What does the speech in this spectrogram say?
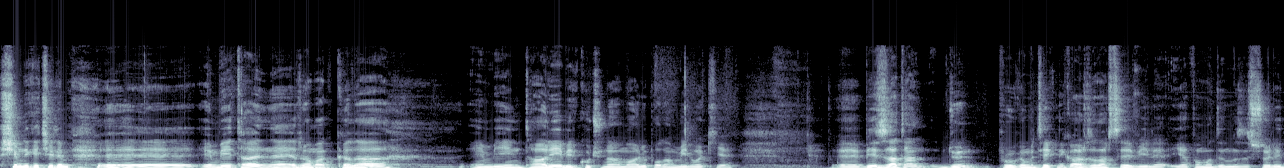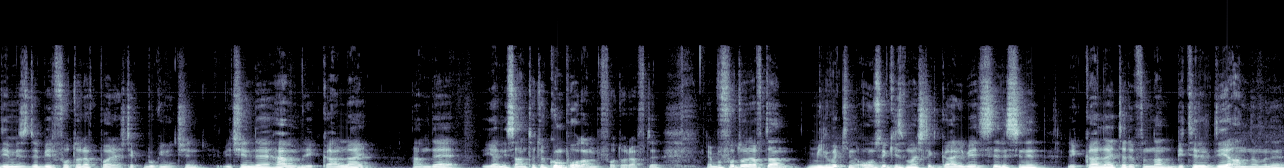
Şimdi geçelim eee NBA tarihine Ramakkala NBA'in tarihi bir koçuna mağlup olan Milwaukee'ye. Eee, biz zaten dün programı teknik arızalar sebebiyle yapamadığımızı söylediğimizde bir fotoğraf paylaştık bugün için. İçinde hem Rick Carlisle hem de Yanis Antetokounmpo olan bir fotoğraftı. E, bu fotoğraftan Milwaukee'nin 18 maçlık galibiyet serisinin Rick Carlisle tarafından bitirildiği anlamını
